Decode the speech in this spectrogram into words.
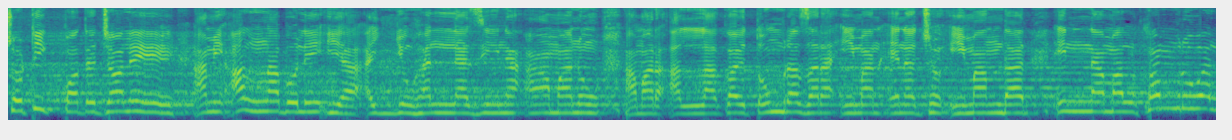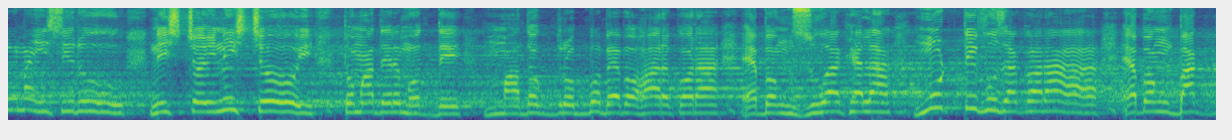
সঠিক পথে চলে। আমি আল্লাহ বলি, ইয়া আইয়ুহাল্লাযিনা আমানু, আমার আল্লাহ কয়, তোমরা যারা ঈমান এনেছো, ঈমানদার, ইন্নামাল খামরু মাইসিরু, নিশ্চয় নিশ্চয় তোমাদের মধ্যে মাদক দ্রব্য ব্যবহার করা এবং জুয়া খেলা, মূর্তি পূজা করা এবং ভাগ্য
